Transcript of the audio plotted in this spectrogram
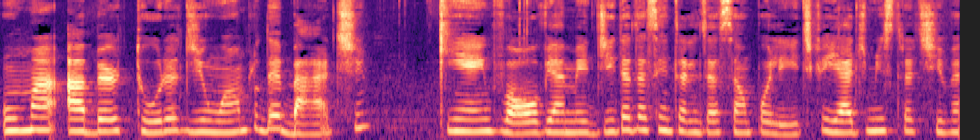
uma abertura de um amplo debate que envolve a medida da centralização política e administrativa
